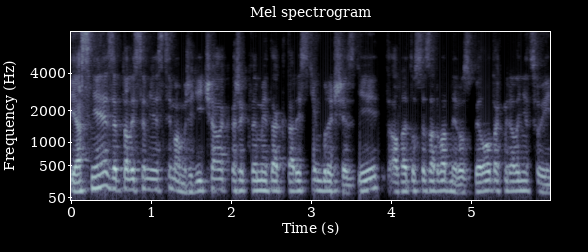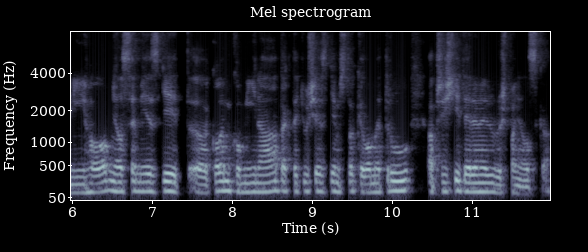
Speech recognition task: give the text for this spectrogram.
Jasně, zeptali se mě, jestli mám řidičák a řekli mi, tak tady s tím budeš jezdit, ale to se za dva dny rozbilo, tak mi dali něco jiného. Měl jsem jezdit eh, kolem Komína, tak teď už jezdím 100 kilometrů a příští týden jdu do Španělska.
